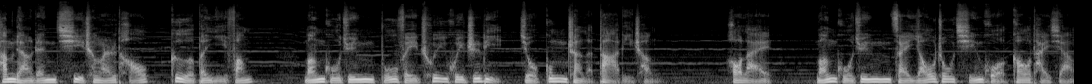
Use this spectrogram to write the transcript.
他们两人弃城而逃，各奔一方。蒙古军不费吹灰之力就攻占了大理城。后来，蒙古军在瑶州擒获高太祥，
